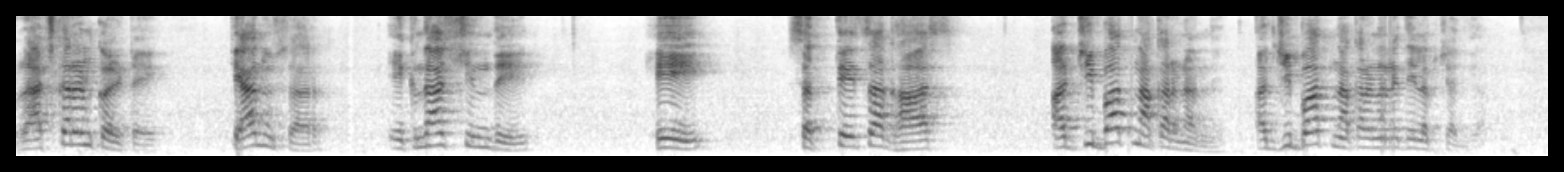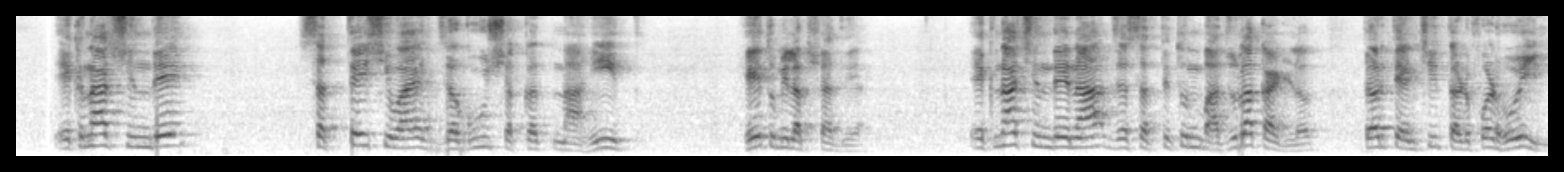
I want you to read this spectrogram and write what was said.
राजकारण कळतंय त्यानुसार एकनाथ शिंदे हे सत्तेचा घास अजिबात नाकारणार नाहीत. अजिबात नाकारणार नाहीत हे लक्षात घ्या. एकनाथ शिंदे सत्तेशिवाय जगू शकत नाहीत. हे तुम्ही लक्षात घ्या. एकनाथ शिंदेना जर सत्तेतून बाजूला काढलं तर त्यांची तडफड होईल.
